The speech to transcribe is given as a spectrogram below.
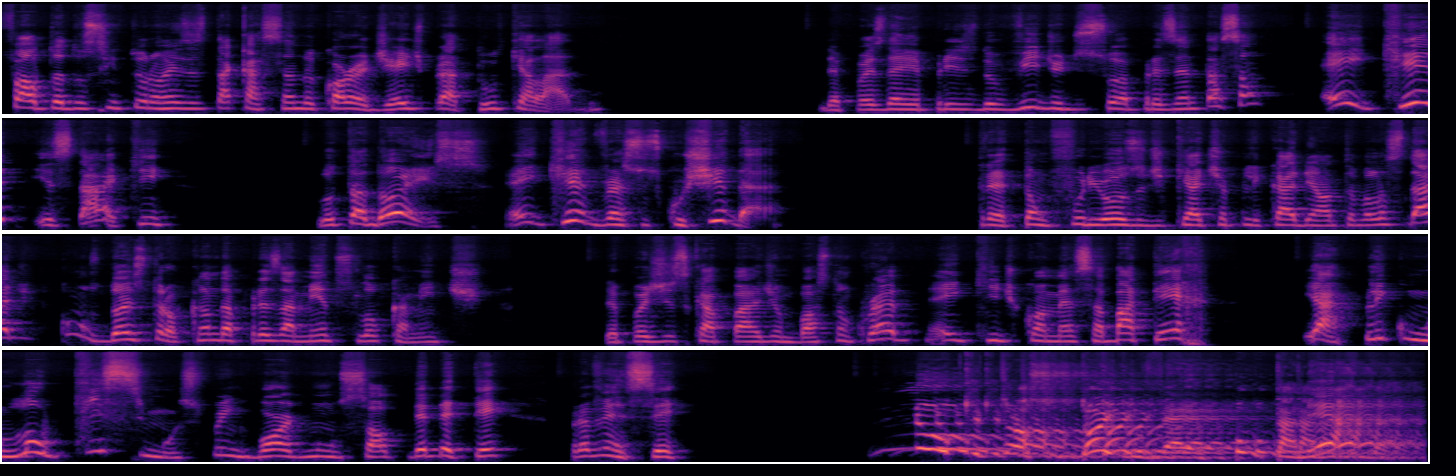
falta dos cinturões e está caçando Cora Jade para tudo que é lado. Depois da reprise do vídeo de sua apresentação, A-Kid está aqui. Luta 2, A-Kid vs Kushida. Tretão furioso de catch aplicado em alta velocidade, com os dois trocando apresamentos loucamente. Depois de escapar de um Boston Crab, A-Kid começa a bater e aplica um louquíssimo Springboard Moonsault DDT para vencer. Nu, que troço doido, velho! Puta merda!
